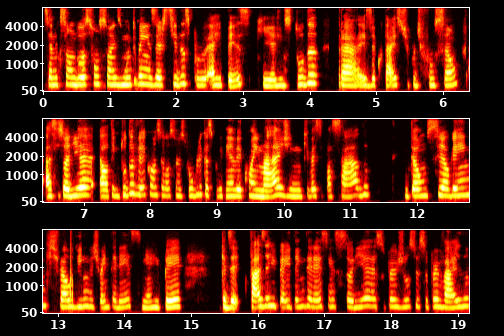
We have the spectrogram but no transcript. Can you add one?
sendo que são duas funções muito bem exercidas por RPs, que a gente estuda para executar esse tipo de função. A assessoria, ela tem tudo a ver com as relações públicas, porque tem a ver com a imagem, o que vai ser passado, então, se alguém que estiver ouvindo tiver interesse em RP, quer dizer, faz RP e tem interesse em assessoria, é super justo e super válido.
